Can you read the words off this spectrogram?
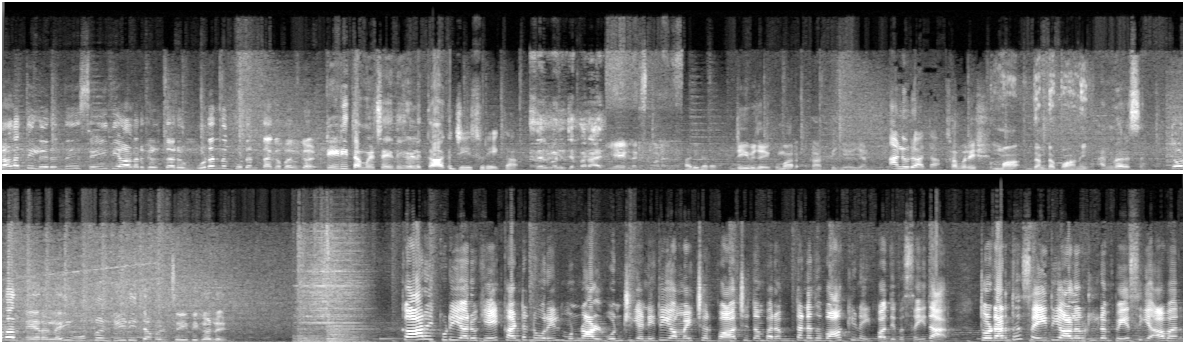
களத்திலிருந்து செய்தியாளர்கள் தரும் உடனுக்குடன் தகவல்கள். டிடி தமிழ் செய்திகளுக்காக ஜி சுரேகா. செல்வன் ஜெபராஜ். ஜி விஜயகுமார். கார்த்திகேயன். அனுராதா. சபரிஷ். மா தண்டபாணி. அன்பரசன் தொடர் நேரலை உங்கள் டிடி தமிழ் செய்திகளில். காரைக்குடி அருகே கண்டனூரில் முன்னாள் ஒன்றிய நிதி அமைச்சர் ப. சிதம்பரம் தனது வாக்கினை பதிவு செய்தார். தொடர்ந்து செய்தியாளர்களிடம் பேசிய அவர்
